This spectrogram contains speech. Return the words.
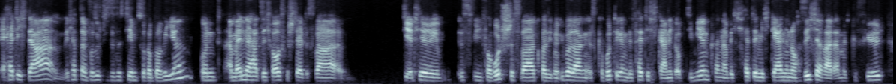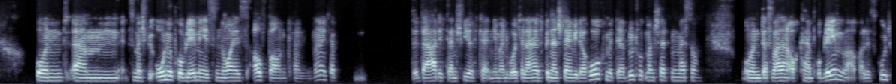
hätte ich da, ich habe dann versucht, dieses System zu reparieren und am Ende hat sich herausgestellt, es war die Arterie ist wie verrutscht, es war quasi beim Überlagen ist kaputt gegangen, das hätte ich gar nicht optimieren können, aber ich hätte mich gerne noch sicherer damit gefühlt und ähm, zum Beispiel ohne Probleme jetzt neues aufbauen können. Ne? Ich habe da hatte ich dann Schwierigkeiten, jemand, wo ich alleine, ich bin dann schnell wieder hoch mit der Blutdruckmanschettenmessung und das war dann auch kein Problem, war auch alles gut.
